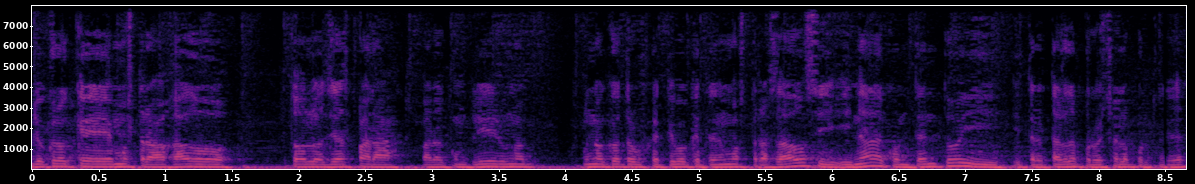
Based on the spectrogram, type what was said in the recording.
Yo creo que hemos trabajado todos los días para, cumplir uno, que otro objetivo que tenemos trazados y, nada, contento y tratar de aprovechar la oportunidad.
